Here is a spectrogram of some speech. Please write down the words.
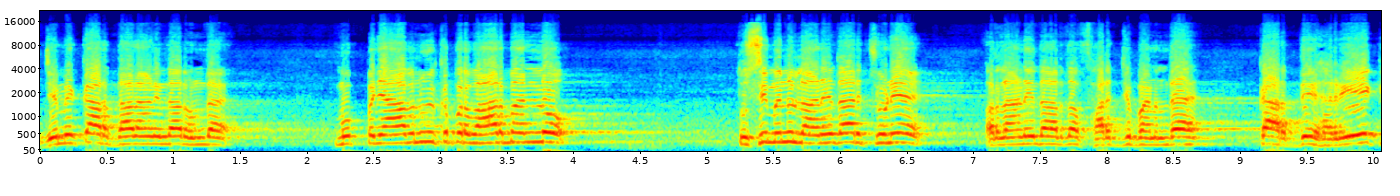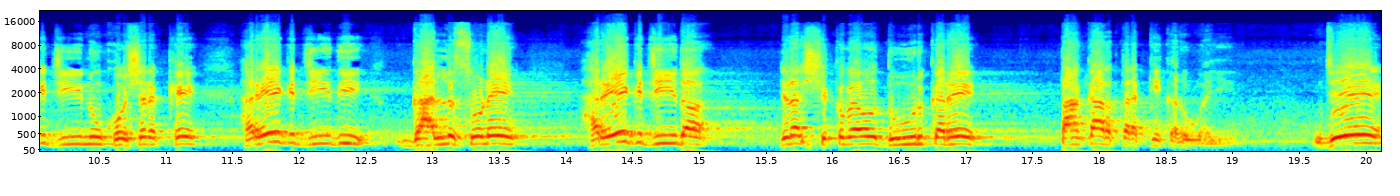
ਜਿਵੇਂ ਘਰ ਦਾ ਲਾਣੇਦਾਰ ਹੁੰਦਾ। ਪੰਜਾਬ ਨੂੰ ਇੱਕ ਪਰਿਵਾਰ ਮੰਨ ਲਓ। ਤੁਸੀਂ ਮੈਨੂੰ ਲਾਣੇਦਾਰ ਚੁਣਿਆ ਔਰ ਲਾਣੇਦਾਰ ਦਾ ਫਰਜ਼ ਬਣਦਾ ਘਰ ਦੇ ਹਰੇਕ ਜੀ ਨੂੰ ਖੁਸ਼ ਰੱਖੇ, ਹਰੇਕ ਜੀ ਦੀ ਗੱਲ ਸੁਣੇ, ਹਰੇਕ ਜੀ ਦਾ ਜਿਹੜਾ ਸ਼ਿਕਵਾ ਉਹ ਦੂਰ ਕਰੇ, ਤਾਂ ਘਰ ਤਰੱਕੀ ਕਰੂਗਾ ਜੀ। ਜੇ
